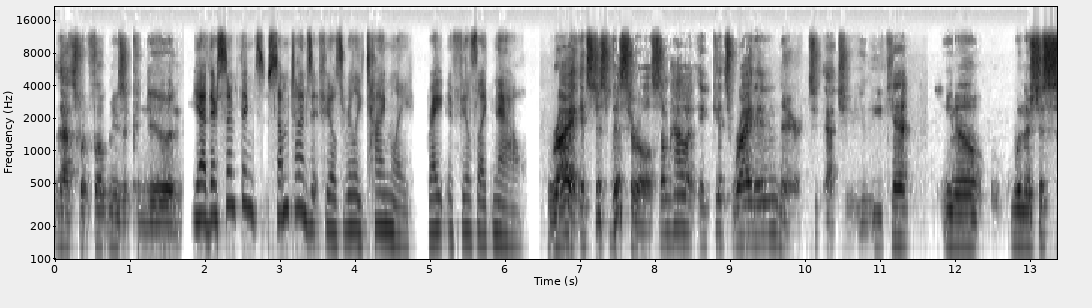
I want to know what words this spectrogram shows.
that's what folk music can do and Yeah, there's something sometimes it feels really timely, right? It feels like now. Right. It's just visceral. Somehow it- it gets right in there to, at you. you. You can't, you know, when there's just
